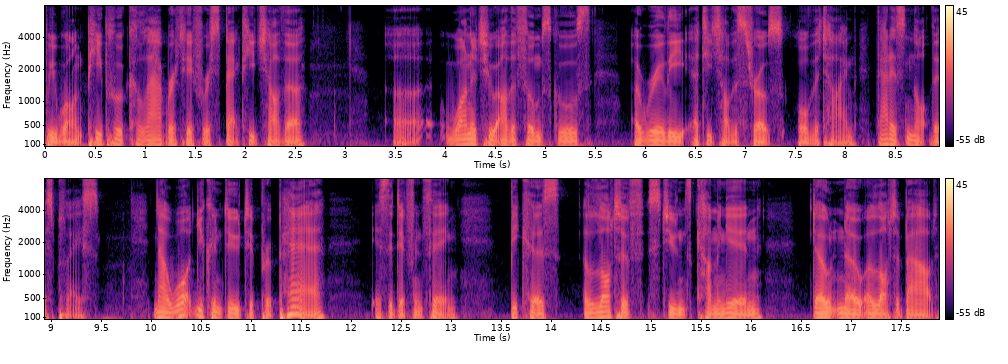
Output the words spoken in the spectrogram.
we want people who are collaborative, respect each other. Uh, one or two other film schools are really at each other's throats all the time. That is not this place. Now, what you can do to prepare is a different thing because a lot of students coming in don't know a lot about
